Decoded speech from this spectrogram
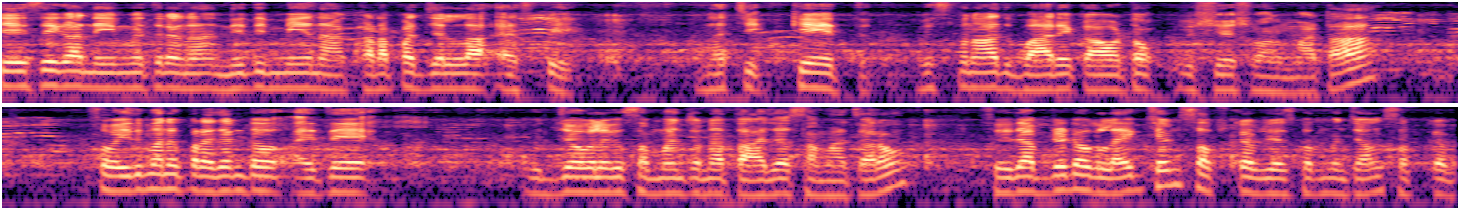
జేసీగా నియమితులైన నిధి మీనా కడప జిల్లా ఎస్పీ నచికేత్ విశ్వనాథ్ భార్య కావటం విశేషం అనమాట సో ఇది మనకు ప్రజెంట్ అయితే ఉద్యోగులకు సంబంధించిన తాజా సమాచారం. సో ఇది అప్డేట్. ఒక లైక్ చేయండి సబ్స్క్రైబ్ చేసుకోండి మన ఛానల్ సబ్స్క్రైబ్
